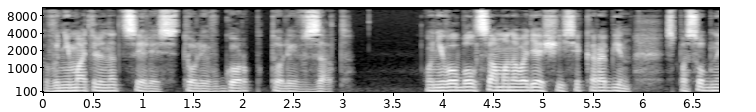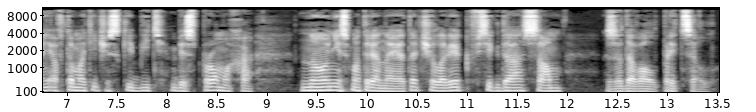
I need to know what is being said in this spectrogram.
внимательно целясь то ли в горб, то ли в зад. У него был самонаводящийся карабин, способный автоматически бить без промаха, но, несмотря на это, человек всегда сам задавал прицел.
